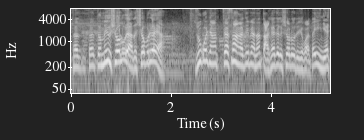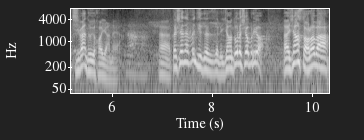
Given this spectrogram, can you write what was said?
它它它没有销路呀，它销不掉呀。如果讲在上海这边能打开这个销路的话，它一年几万头也好养的呀。哎，但现在问题在这里，养多了销不掉，哎，养少了吧，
